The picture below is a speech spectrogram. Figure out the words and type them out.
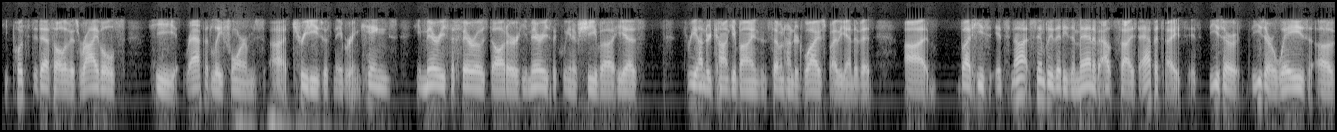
He puts to death all of his rivals. He rapidly forms uh, treaties with neighboring kings. He marries the pharaoh's daughter. He marries the queen of Sheba. He has 300 concubines and 700 wives by the end of it. Uh, but he's it's not simply that he's a man of outsized appetites. It's these are these are ways of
